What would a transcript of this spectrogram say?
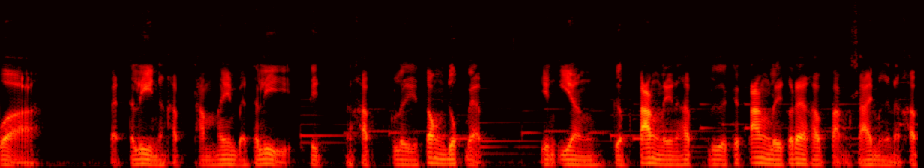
กว่าแบตเตอรี่นะครับทำให้แบตเตอรี่ติดนะครับเลยต้องยกแบบเอียงๆเกือบตั้งเลยนะครับ หรือจะตั้งเลยก็ได้ครับฝั่งซ้ายมือนะครับ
